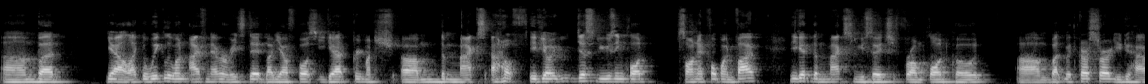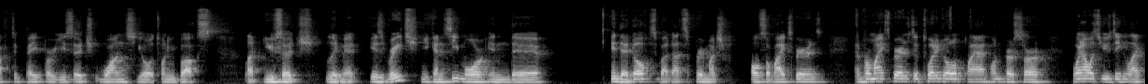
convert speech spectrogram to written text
Um, but yeah, like the weekly one, I've never reached it. But yeah, of course, you get pretty much um, the max out of, if you're just using Claude Sonnet 4.5, you get the max usage from Claude Code. Um, but with Cursor, you do have to pay per usage once your 20 bucks like usage limit is reached. You can see more in the in the docs, but that's pretty much also my experience. And from my experience, the $20 plan on Cursor, when I was using like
